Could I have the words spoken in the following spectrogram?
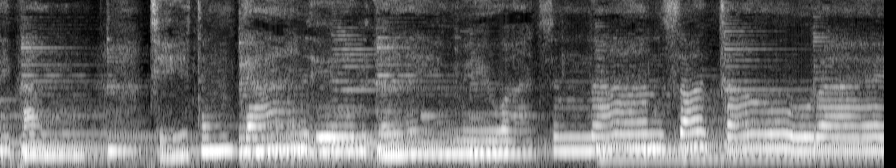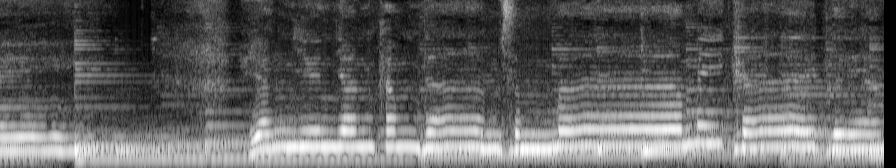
ยพันที่ต้องการเอื่นเอ่ยไม่ว่าจะนานสักเท่าไหร ยังยืนยันคำเดิมเสมอไม่เคยเปลี่ยน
